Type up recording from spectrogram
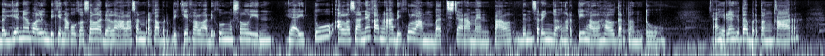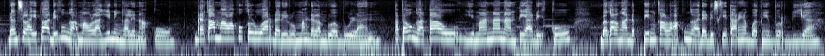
Bagian yang paling bikin aku kesel adalah alasan mereka berpikir kalau adikku ngeselin, yaitu alasannya karena adikku lambat secara mental dan sering nggak ngerti hal-hal tertentu. Akhirnya kita bertengkar, dan setelah itu adikku nggak mau lagi ninggalin aku. Mereka mau aku keluar dari rumah dalam dua bulan, tapi aku nggak tahu gimana nanti adikku bakal ngadepin kalau aku nggak ada di sekitarnya buat ngibur dia.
